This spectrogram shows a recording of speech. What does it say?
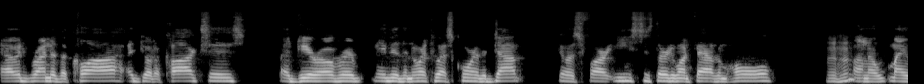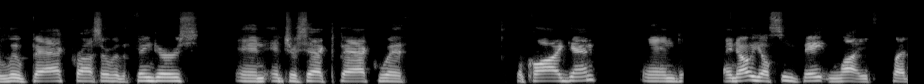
I would run to the claw, I'd go to Cox's, I'd veer over maybe the northwest corner of the dump, go as far east as 31 Fathom Hole mm-hmm. on a, my loop back, cross over the fingers, and intersect back with the claw again. And I know you'll see bait in life, but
